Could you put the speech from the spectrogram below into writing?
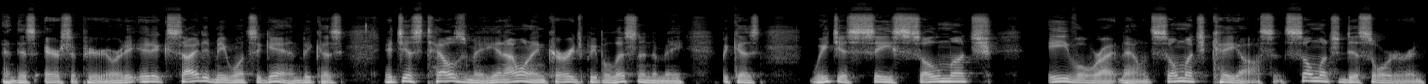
and this air superiority, it excited me once again because it just tells me, and I want to encourage people listening to me because we just see so much evil right now and so much chaos and so much disorder and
